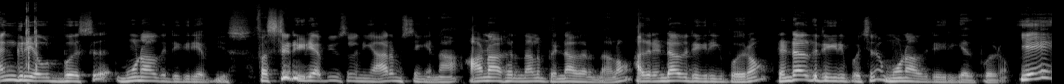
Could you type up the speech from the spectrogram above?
ஆங்கிரி அவுட் பர்ஸ் மூணாவது டிகிரி அப்யூஸ் ஃபர்ஸ்ட் டிகிரி அப்யூஸில் நீங்கள் ஆரம்பிச்சிட்டிங்கன்னா ஆணாக இருந்தாலும் பெண்ணாக இருந்தாலும் அது ரெண்டாவது டிகிரிக்கு போயிடும் ரெண்டாவது டிகிரி போச்சுன்னா மூணாவது டிகிரிக்கு அது போயிடும் ஏன்?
